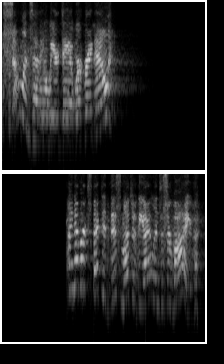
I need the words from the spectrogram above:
Someone's having a weird day at work right now. I never expected this much of the island to survive.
